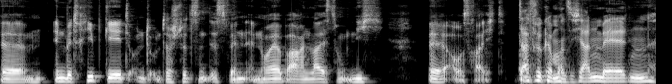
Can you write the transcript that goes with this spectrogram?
ähm, in Betrieb geht und unterstützend ist, wenn erneuerbaren Leistungen nicht äh, ausreicht. Dafür kann man sich anmelden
